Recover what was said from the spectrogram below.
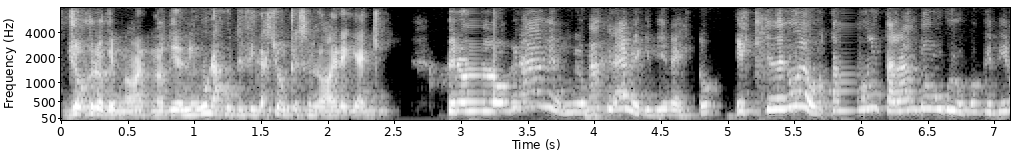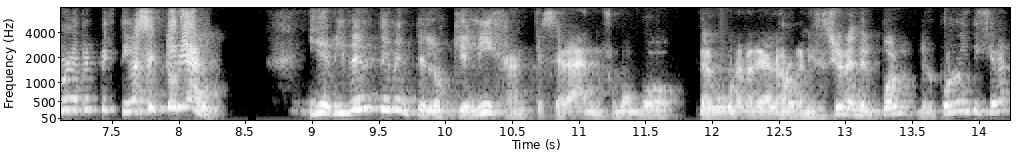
Yo creo que no, no tiene ninguna justificación que se lo agregue aquí. Pero lo grave, lo más grave que tiene esto es que de nuevo estamos instalando un grupo que tiene una perspectiva sectorial. Y evidentemente los que elijan, que serán, supongo, de alguna manera las organizaciones del pueblo, del pueblo indígena,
